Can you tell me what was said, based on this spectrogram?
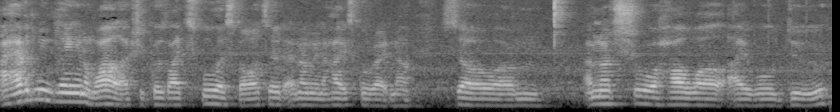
I haven't been playing in a while actually, because like school has started and I'm in high school right now. So um, I'm not sure how well I will do,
